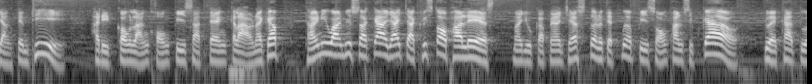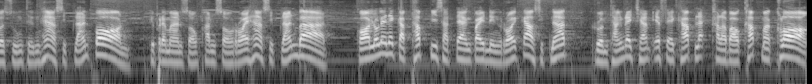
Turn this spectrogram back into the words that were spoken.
อย่างเต็มที่ อดีตกองหลังของปีศาจแดงกล่าวนะครับทางนิวานวิสาก้าย้ายจากคริสตัลพาเลสมาอยู่กับแมนเชสเตอร์ยูไนเต็ดเมื่อปี 2019 ด้วยค่าตัวสูงถึง 50 ล้านปอนด์หรือประมาณ 2,250 ล้านบาท ก่อนลงเล่นให้กับทัพปีศาจแดงไป 190 นัด รวมทั้งได้แชมป์ FA คัพและคาราบาวคัพมาครอง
